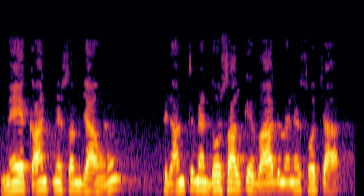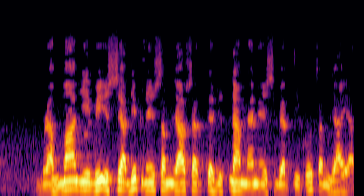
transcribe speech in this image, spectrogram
मैं एकांत में समझाऊँ फिर अंत में दो साल के बाद मैंने सोचा, ब्रह्मा जी भी इससे अधिक नहीं समझा सकते जितना मैंने इस व्यक्ति को समझाया।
